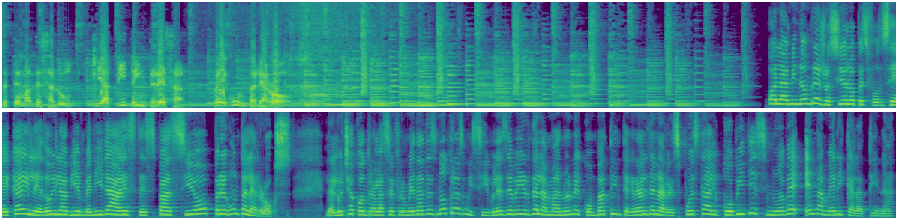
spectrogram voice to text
de temas de salud que a ti te interesan. Pregúntale a Rox. Hola, mi nombre es Rocío López Fonseca y le doy la bienvenida a este espacio Pregúntale a Rox. La lucha contra las enfermedades no transmisibles debe ir de la mano en el combate integral de la respuesta al COVID-19 en América Latina,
